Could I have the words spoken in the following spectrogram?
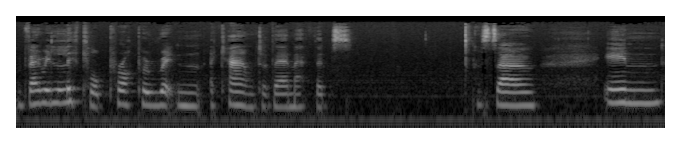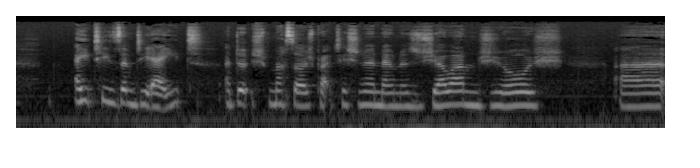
very little proper written account of their methods. So, in 1878, a Dutch massage practitioner known as Johan George uh,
